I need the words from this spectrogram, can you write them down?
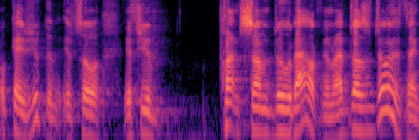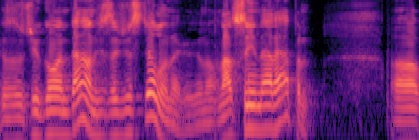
okay, you can, if so, if you punch some dude out, you know, that doesn't do anything because as you're going down, he says, you're still a nigga, you know, and I've seen that happen. Uh,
